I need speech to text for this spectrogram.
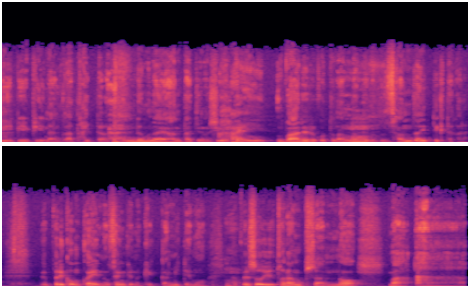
TPP なんか入ったらとんでもないあんたたちの仕事を奪われることなんだということで散々言ってきたから。やっぱり今回の選挙の結果見てもやっぱりそういうトランプさんのまあ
